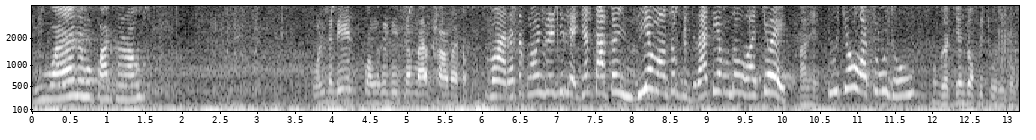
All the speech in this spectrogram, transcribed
તું આયા ને હું પાઠ કરાવું. ઓલ ધ બેસ્ટ કોંગ્રેચ્યુલેશન માર ખાવા માટે. મારે તો કોંગ્રેચ્યુલેશન તાર તો હિન્દી માં તો ગુજરાતી હું તો વાંચ્યો તું કેવું વાંચું? હું જોઉં. હું ગઠિયાની ચોકડી ચોરી કરું.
